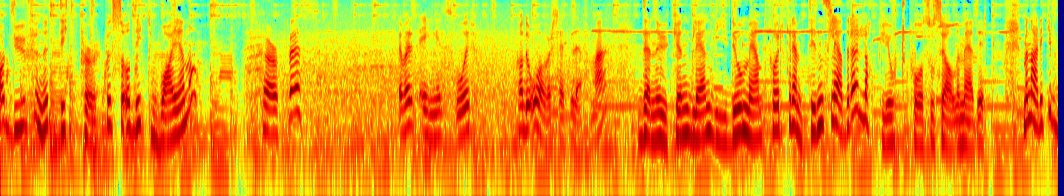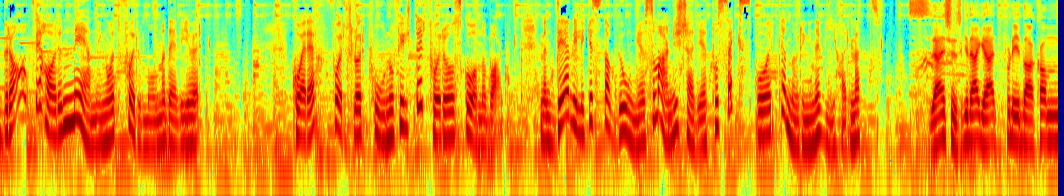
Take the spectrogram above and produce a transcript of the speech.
Har du funnet ditt purpose og ditt why ennå? Purpose? Det var et engelsk ord. Kan du oversette det for meg? Denne uken ble en video ment for fremtidens ledere latterliggjort på sosiale medier. Men er det ikke bra at vi har en mening og et formål med det vi gjør? KrF foreslår pornofilter for å skåne barn. Men det vil ikke stagge unge som er nysgjerrige på sex, spår tenåringene vi har møtt. Jeg syns ikke det er greit, fordi da kan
